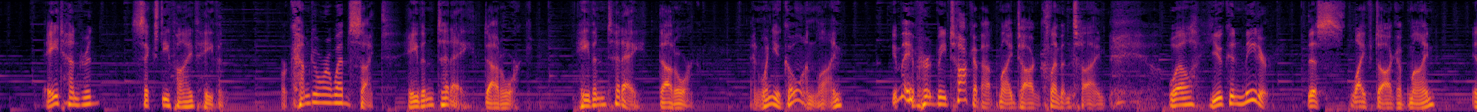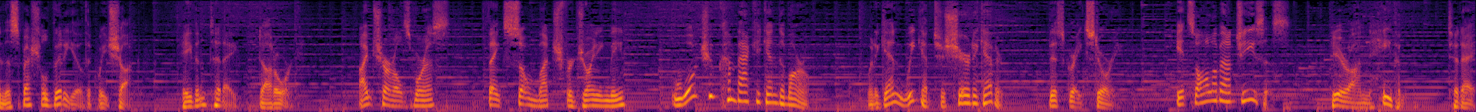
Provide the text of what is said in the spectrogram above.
800 65 Haven. Or come to our website, haventoday.org. Haventoday.org. And when you go online, you may have heard me talk about my dog Clementine. Well, you can meet her, this life dog of mine, in the special video that we shot. haventoday.org. I'm Charles Morris. Thanks so much for joining me. Won't you come back again tomorrow when again we get to share together this great story? It's all about Jesus here on Haven today.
